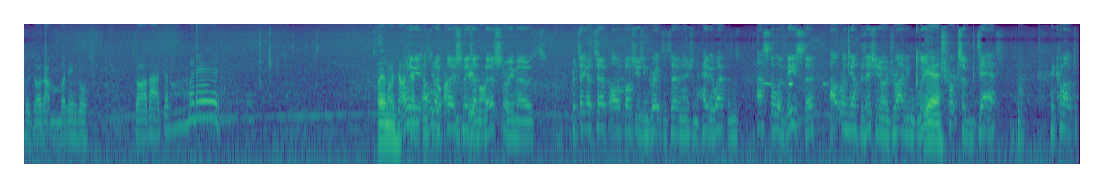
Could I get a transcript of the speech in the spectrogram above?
Cause all that money, bro. It's all about the money. Um, I I want to, play some of these Mode. adversary modes. Protect your turf at all costs using great determination and heavy weapons. Hasta la vista. Outrun the opposition who are driving looting Yeah. trucks of death. And come out to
